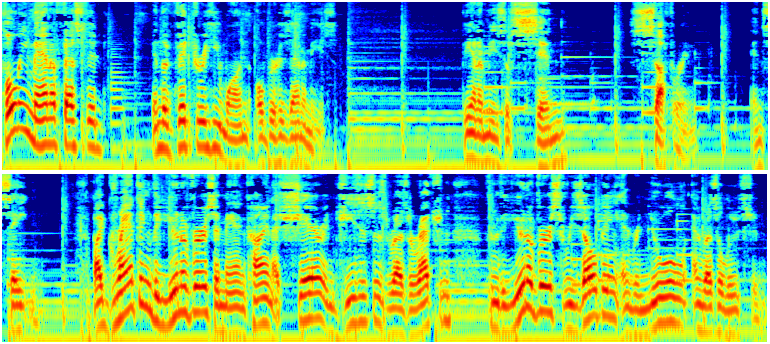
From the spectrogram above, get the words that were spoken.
fully manifested in the victory he won over his enemies. The enemies of sin, suffering, and Satan by granting the universe and mankind a share in Jesus' resurrection through the universe resulting in renewal and resolution.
